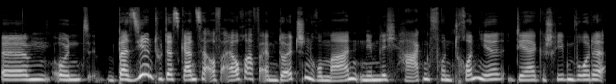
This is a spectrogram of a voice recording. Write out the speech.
Ähm, und basieren tut das Ganze auf, auch auf einem deutschen Roman, nämlich Hagen von Tronje, der geschrieben wurde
